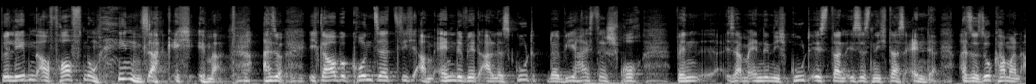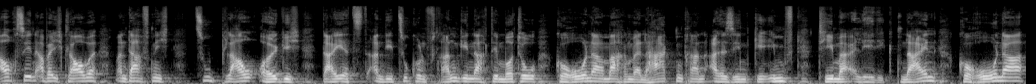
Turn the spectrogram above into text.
wir leben auf Hoffnung hin, sag ich immer. Also ich glaube grundsätzlich, am Ende wird alles gut. Oder wie heißt der Spruch, wenn es am Ende nicht gut ist, dann ist es nicht das Ende. Also so kann man auch sehen, aber ich glaube, man darf nicht zu blauäugig da jetzt an die Zukunft rangehen nach dem Motto, Corona machen wir einen Haken dran, alle sind geimpft, Thema erledigt. Nein, Corona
